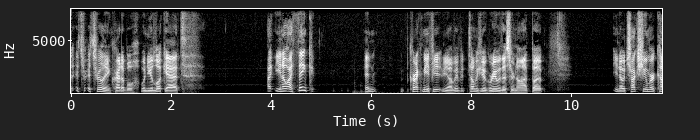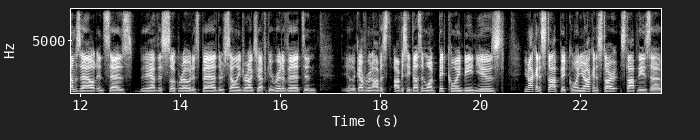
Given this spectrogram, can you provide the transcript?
It's it's really incredible when you look at I, you know, I think and correct me if you you know tell me if you agree with this or not, but you know, Chuck Schumer comes out and says they have this Silk Road, it's bad, they're selling drugs, we have to get rid of it, and you know the government obviously obviously doesn't want Bitcoin being used. You're not going to stop Bitcoin. You're not going to start stop these uh,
